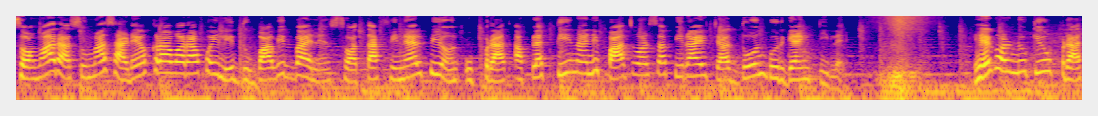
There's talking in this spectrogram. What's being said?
सोमारा सुमार साडे अकरा वरां पयलीं दुबावीत बायलेन स्वता फिनेल पिवन उपरांत आपल्या तीन आनी पांच वर्सां पिरायेच्या दोन भुरग्यांक दिले. हे घडणुकी उपरांत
